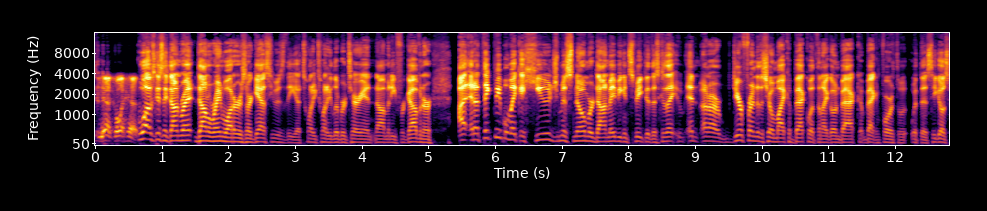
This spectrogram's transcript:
yeah. Go ahead. Well, I was going to say Don Ra- Donald Rainwater is our guest. He was the uh, 2020 Libertarian nominee for governor, I, and I think people make a huge misnomer. Don, maybe you can speak to this because I and, and our dear friend of the show, Micah Beckwith, and I going back back and forth with, with this. He goes,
